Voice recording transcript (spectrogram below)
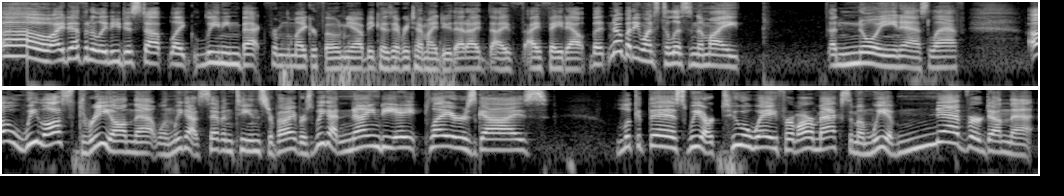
Oh, I definitely need to stop like leaning back from the microphone. Yeah, because every time I do that, I, I, I fade out. But nobody wants to listen to my annoying ass laugh. Oh, we lost three on that one. We got 17 survivors. We got 98 players, guys. Look at this. We are two away from our maximum. We have never done that.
